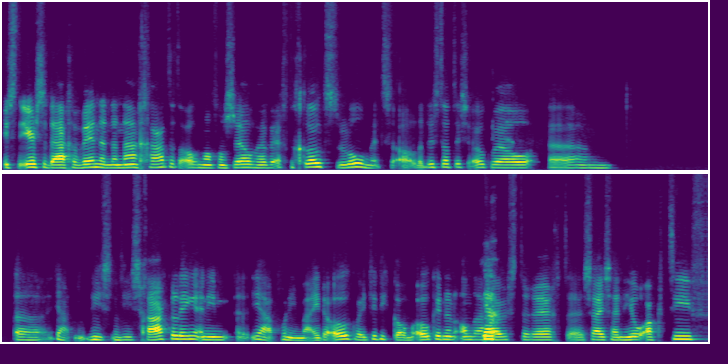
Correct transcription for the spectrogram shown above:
is de eerste dagen wennen en daarna gaat het allemaal vanzelf. We hebben echt de grootste lol met z'n allen. Dus dat is ook wel, um, uh, ja, die, die schakelingen en die, uh, ja, voor die meiden ook, weet je, die komen ook in een ander ja. huis terecht. zij zijn heel actief.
